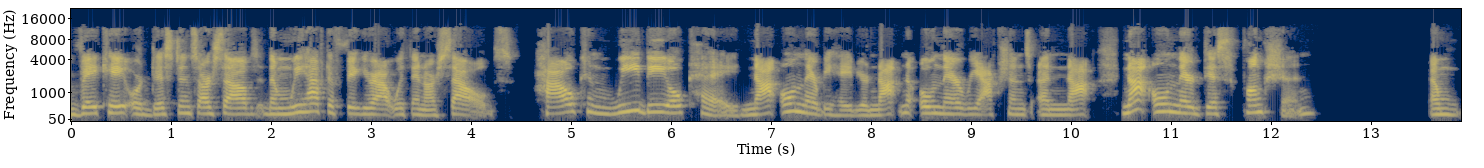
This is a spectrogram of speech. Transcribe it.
vacate or distance ourselves, then we have to figure out within ourselves how can we be okay not own their behavior not own their reactions and not not own their dysfunction? And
